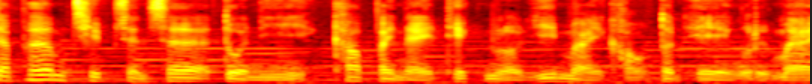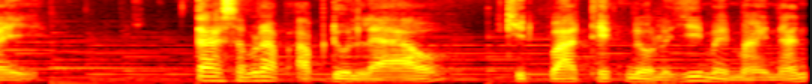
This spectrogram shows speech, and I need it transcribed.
จะเพิ่มชิปเซนเซอร์ตัวนี้เข้าไปในเทคโนโลยีใหม่ของตนเองหรือไม่ แต่สำหรับอับดุลแล้ว คิดว่าเทคโนโลยีใหม่ๆ นั้น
